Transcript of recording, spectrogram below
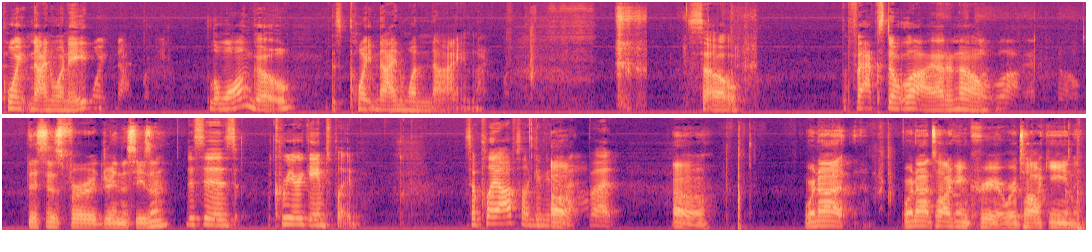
.918. Luongo is .919. So the facts don't lie. I don't know. This is for during the season. This is career games played. So playoffs, I'll give you Oh. that. But Oh, we're not we're not talking career. We're talking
